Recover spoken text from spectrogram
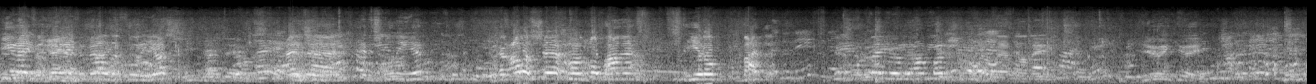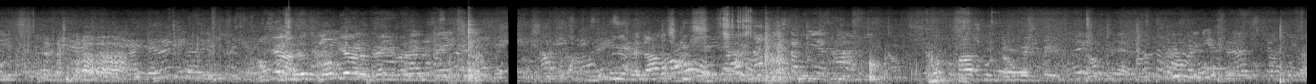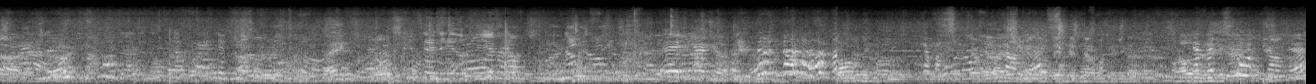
Hier even, hier even melden voor de jas en, eh, en de schoenen hier. Je kan alles eh, gewoon ophangen hierop buiten. Ja, dat klopt, ja, dat ben je wel. Nu met alles kiezen. Maar is goed. Het zijn de hele veren. Ja, maar dan, hè?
